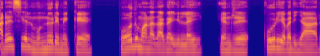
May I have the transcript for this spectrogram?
அரசியல் முன்னுரிமைக்கு போதுமானதாக இல்லை என்று கூறியவர் யார்?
